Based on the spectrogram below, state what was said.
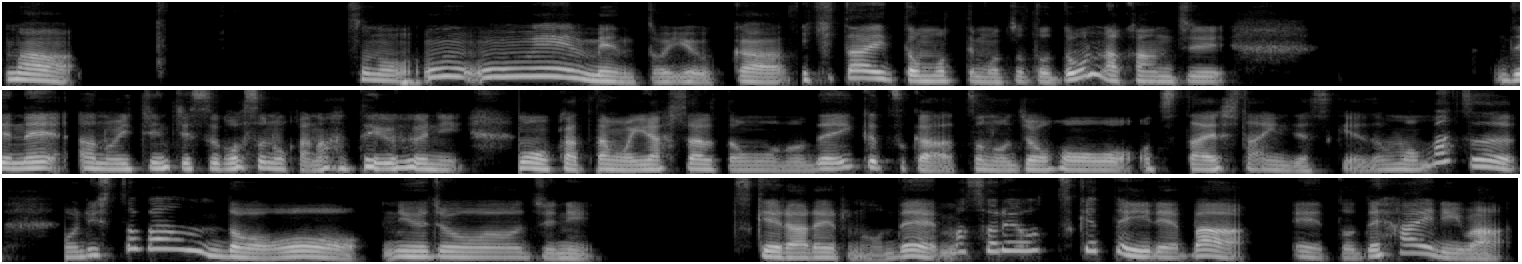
まあその、運営面というか、行きたいと思ってもちょっとどんな感じでね、あの、1日過ごすのかなっていう風に思う方もいらっしゃると思うので、いくつかその情報をお伝えしたいんですけれども、まず、リストバンドを入場時につけられるので、まあ、それをつけていれば、えっと、出入りは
